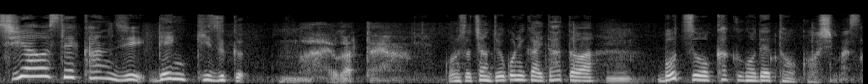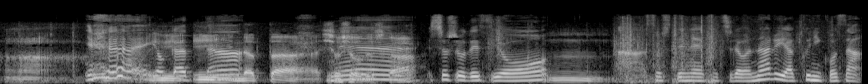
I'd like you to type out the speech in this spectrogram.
幸せ感じ元気づくまあ、よかったよ。この人ちゃんと横に書いた後はうん。「没を覚悟で投稿します」ああ。よかったいい日になった。少々ですか？ねえ少々ですよ、うん。あーそしてねこちらは成谷邦子さん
